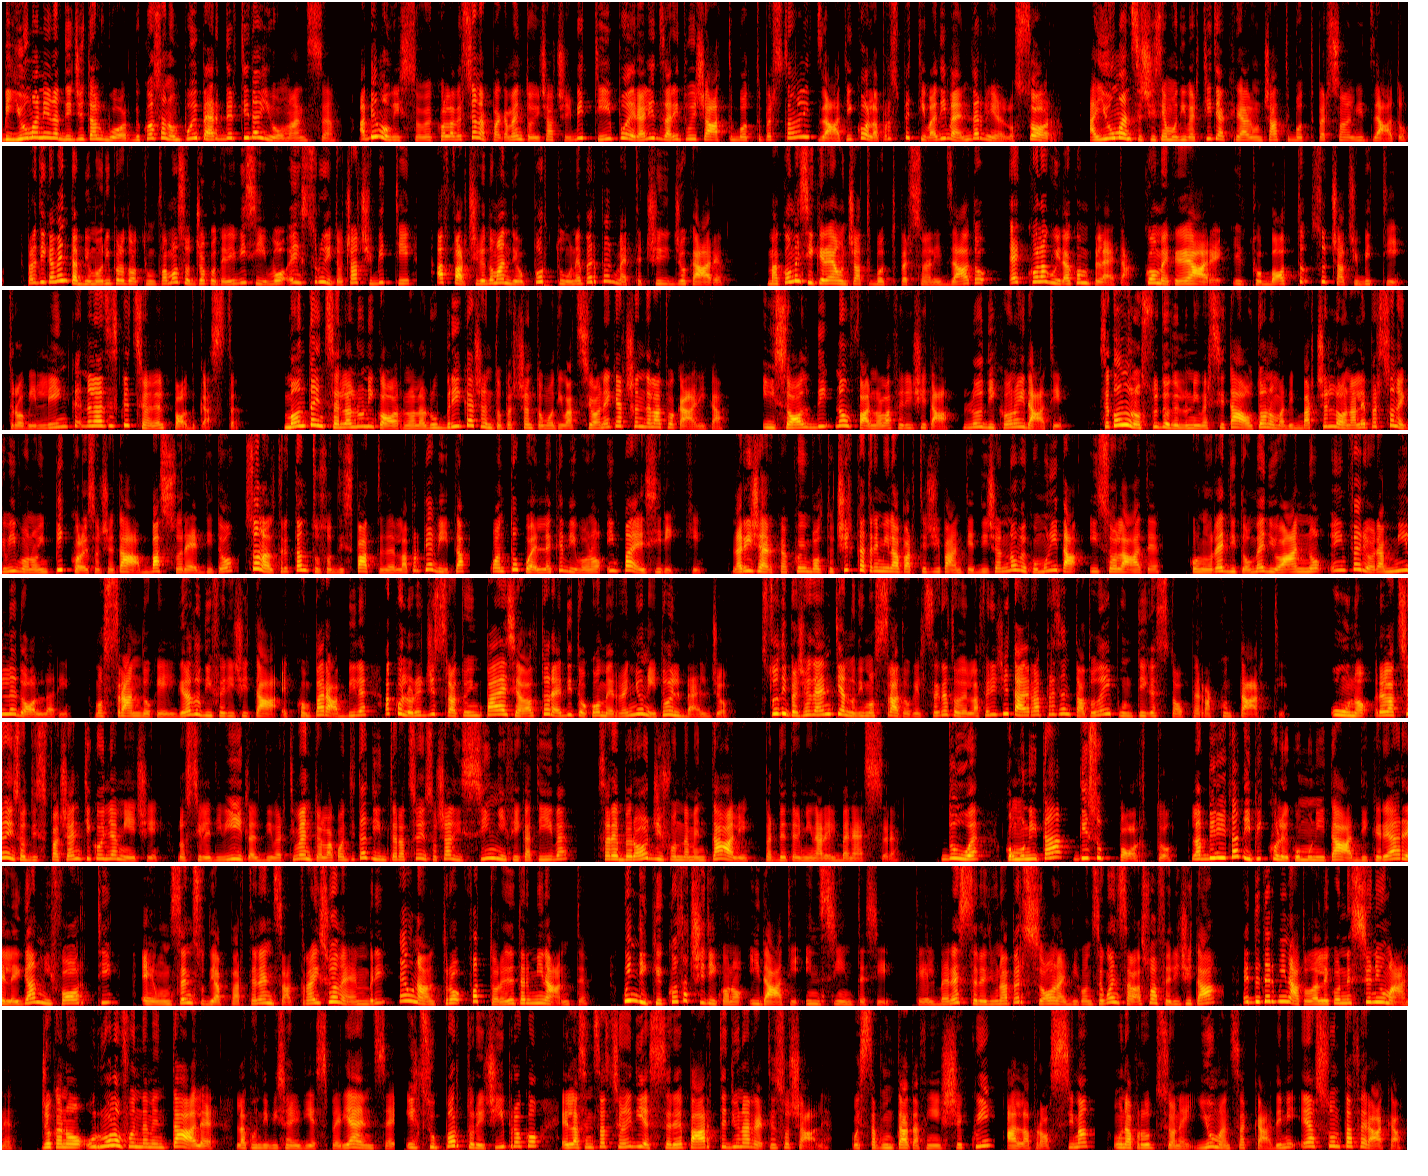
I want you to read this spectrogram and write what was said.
Be Human in a Digital World, cosa non puoi perderti da Humans? Abbiamo visto che con la versione a pagamento di ChatGPT puoi realizzare i tuoi chatbot personalizzati con la prospettiva di venderli nello store. A Humans ci siamo divertiti a creare un chatbot personalizzato. Praticamente abbiamo riprodotto un famoso gioco televisivo e istruito ChatGPT a farci le domande opportune per permetterci di giocare. Ma come si crea un chatbot personalizzato? Ecco la guida completa, come creare il tuo bot su ChatGPT. Trovi il link nella descrizione del podcast. Monta in sella all'unicorno, la rubrica 100% motivazione che accende la tua carica. I soldi non fanno la felicità, lo dicono i dati. Secondo uno studio dell'Università Autonoma di Barcellona, le persone che vivono in piccole società a basso reddito sono altrettanto soddisfatte della propria vita quanto quelle che vivono in paesi ricchi. La ricerca ha coinvolto circa 3.000 partecipanti e 19 comunità isolate, con un reddito medio anno inferiore a 1.000 dollari, mostrando che il grado di felicità è comparabile a quello registrato in paesi ad alto reddito come il Regno Unito e il Belgio. Studi precedenti hanno dimostrato che il segreto della felicità è rappresentato dai punti che sto per raccontarti. 1. Relazioni soddisfacenti con gli amici. Lo stile di vita, il divertimento e la quantità di interazioni sociali significative sarebbero oggi fondamentali per determinare il benessere. 2. Comunità di supporto. L'abilità di piccole comunità di creare legami forti e un senso di appartenenza tra i suoi membri è un altro fattore determinante. Quindi che cosa ci dicono i dati in sintesi? Che il benessere di una persona e di conseguenza la sua felicità è determinato dalle connessioni umane. Giocano un ruolo fondamentale la condivisione di esperienze, il supporto reciproco e la sensazione di essere parte di una rete sociale. Questa puntata finisce qui, alla prossima, una produzione Humans Academy e Assunta Feraca.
